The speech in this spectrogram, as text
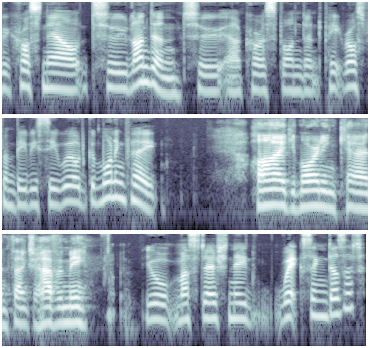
We cross now to London to our correspondent Pete Ross from BBC World. Good morning, Pete. Hi, good morning, Karen. Thanks for having me. Your moustache need waxing, does it?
